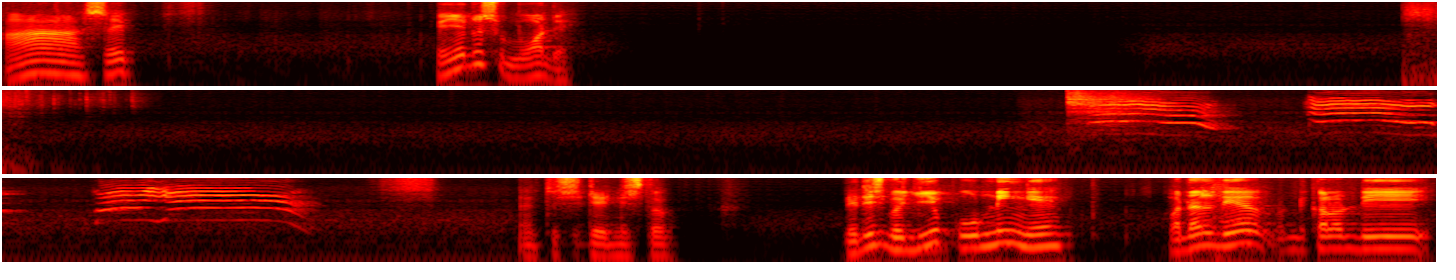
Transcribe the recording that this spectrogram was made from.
Ah, sip. Kayaknya udah semua deh. Nah, itu si Dennis tuh. Dennis bajunya kuning ya. Padahal dia kalau di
